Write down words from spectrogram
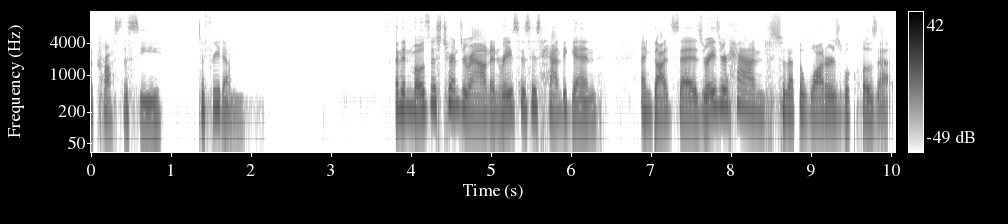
across the sea to freedom. And then Moses turns around and raises his hand again and God says, Raise your hand so that the waters will close up.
